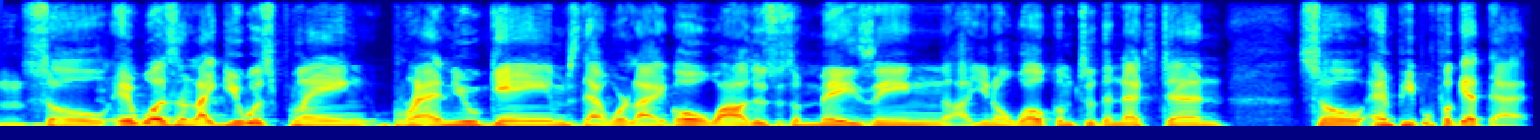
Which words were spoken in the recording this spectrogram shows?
Mm-hmm. So it wasn't like you was playing brand new games that were like, oh wow, this is amazing. Uh, you know, welcome to the next gen. So and people forget that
